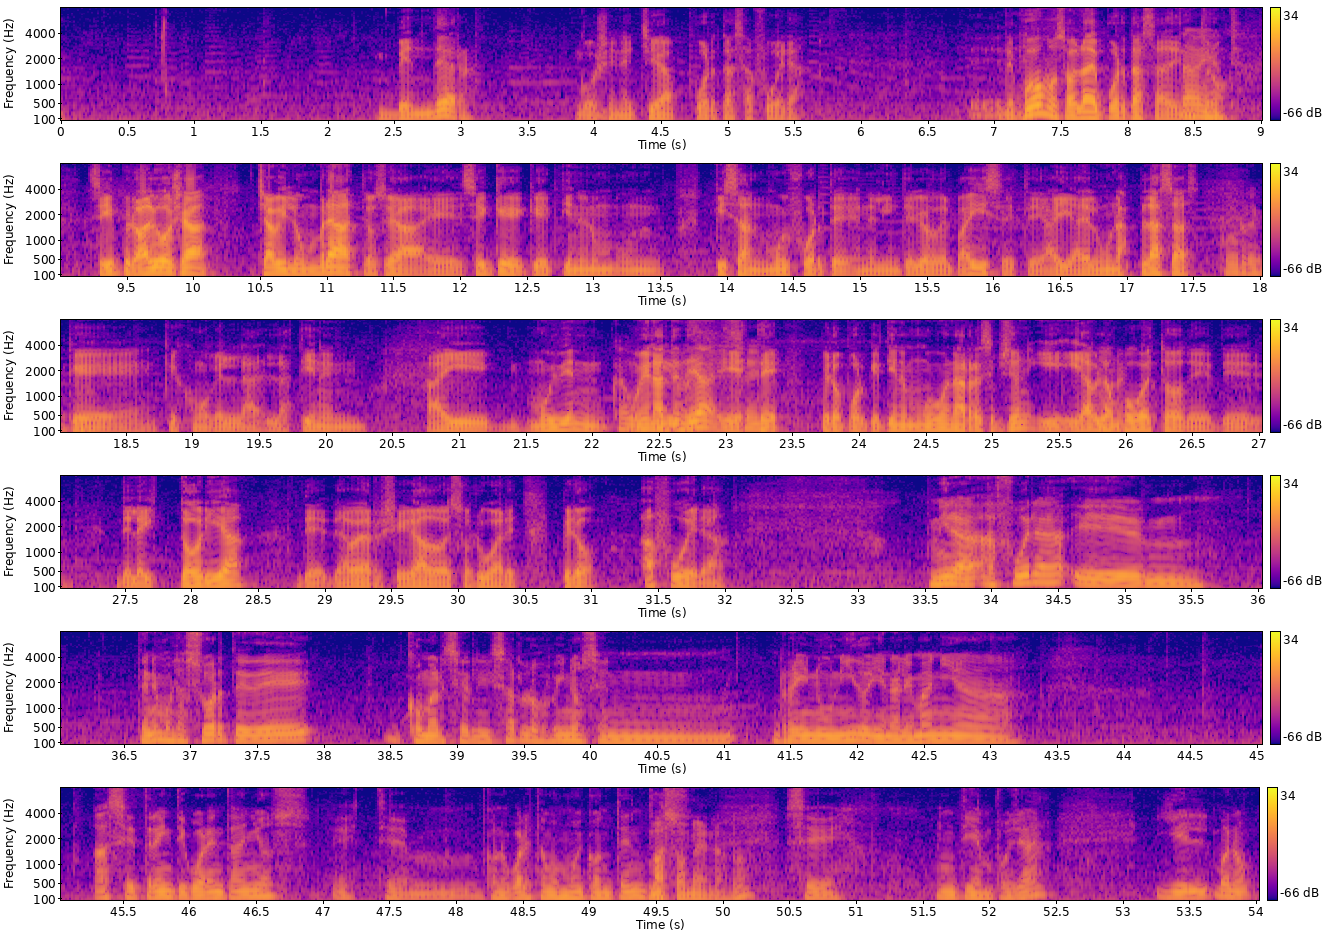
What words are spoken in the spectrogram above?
vender Goyenechea puertas afuera? Eh, Después vamos a hablar de puertas adentro. Sí, pero algo ya, ya o sea, eh, sé que, que tienen un, un- pisan muy fuerte en el interior del país. Este, hay, hay algunas plazas que, que es como que la- las tienen ahí muy bien, muy bien atendidas, sí. este, pero porque tienen muy buena recepción y, y habla un poco esto de, de- de la historia de, de haber llegado a esos lugares. Pero afuera, Mira, afuera eh, tenemos la suerte de comercializar los vinos en Reino Unido y en Alemania hace 30 y 40 años, este, con lo cual estamos muy contentos. más o menos, ¿no? Sí, un tiempo ya. Y el, bueno,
